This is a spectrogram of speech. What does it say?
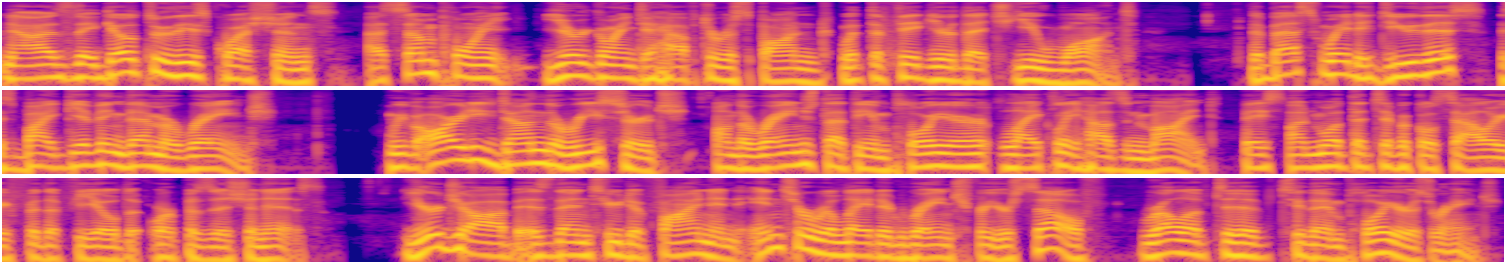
Now, as they go through these questions, at some point, you're going to have to respond with the figure that you want. The best way to do this is by giving them a range. We've already done the research on the range that the employer likely has in mind, based on what the typical salary for the field or position is. Your job is then to define an interrelated range for yourself relative to the employer's range.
